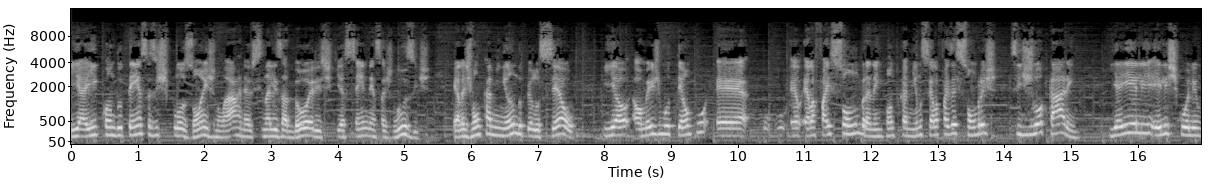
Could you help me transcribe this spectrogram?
E aí, quando tem essas explosões no ar, né, os sinalizadores que acendem essas luzes, elas vão caminhando pelo céu e ao, ao mesmo tempo é, ela faz sombra, né? Enquanto caminhando, se ela faz as sombras se deslocarem. E aí ele, ele escolhe um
